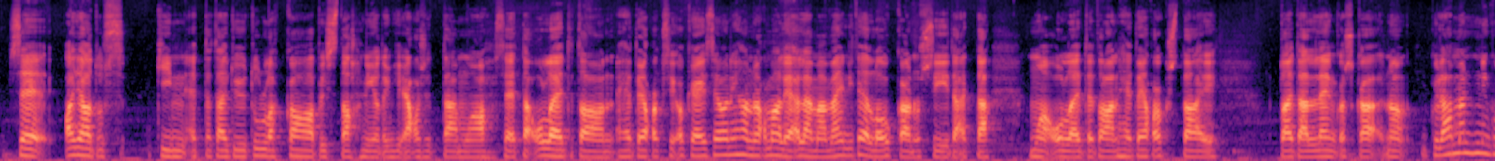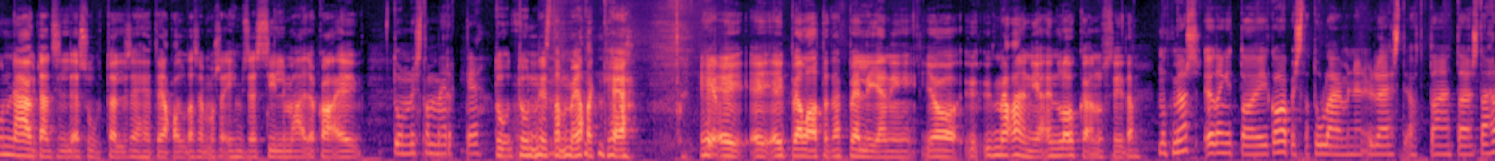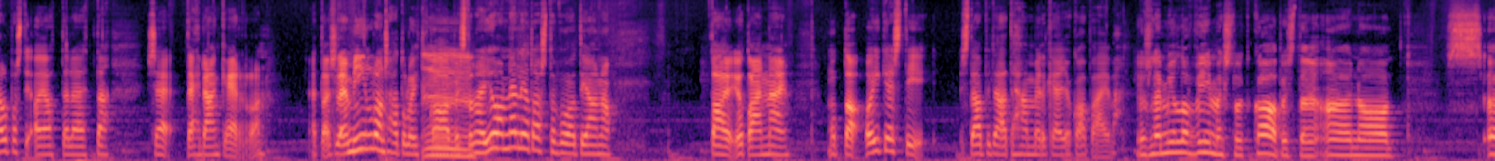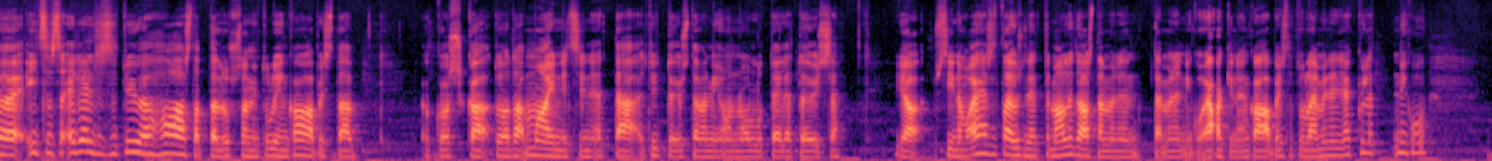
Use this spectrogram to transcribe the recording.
se ajatuskin, että täytyy tulla kaapista, niin jotenkin ärsyttää mua. Se, että oletetaan heteroksi, okei, se on ihan normaalia elämää. Mä en itse loukkaannut siitä, että mua oletetaan heteroksi tai, tai tälleen, koska no, kyllähän mä nyt niin kuin näytän sille suhteellisen heterolta semmoisen ihmisen silmää, joka ei Tunnista merkkejä. tu- tunnista merkkejä, ei, ei, ei, ei pelaa tätä peliä, niin joo, y- ymmärrän ja en loukkaannut siitä. Mutta myös jotenkin toi kaapista tuleminen yleisesti ottaen, että sitä helposti ajattelee, että se tehdään kerran. Että silleen, milloin sä tulit kaapista? Mm. No joo, 14-vuotiaana tai jotain näin. Mutta oikeasti sitä pitää tehdä melkein joka päivä. Jos le milloin viimeksi tulit kaapista, niin ää, no, s- ö, itse asiassa edellisessä työhaastattelussani tulin kaapista, koska tuota, mainitsin, että tyttöystäväni on ollut teillä töissä. Ja siinä vaiheessa tajusin, että mä olin taas tämmönen, tämmönen niin arkinen kaapista tuleminen. Ja kyllä niin kuin,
